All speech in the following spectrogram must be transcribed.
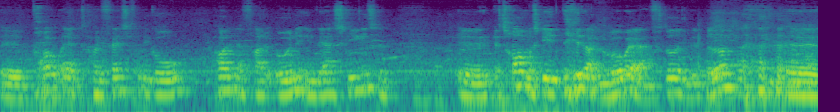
Øh, prøv at holde fast på det gode, hold jer fra det onde i enhver skikkelse, Øh, jeg tror måske, det der, nu håber jeg, har forstået det lidt bedre, øh,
